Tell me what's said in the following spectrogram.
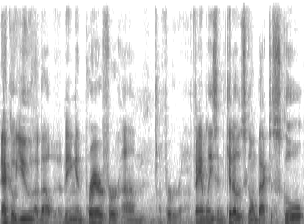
echo you about being in prayer for um, for families and kiddos going back to school.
